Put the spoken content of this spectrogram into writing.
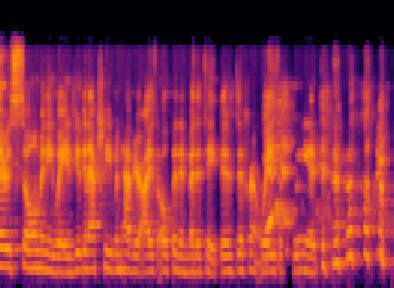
there's so many ways. You can actually even have your eyes open and meditate. There's different ways of doing it.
